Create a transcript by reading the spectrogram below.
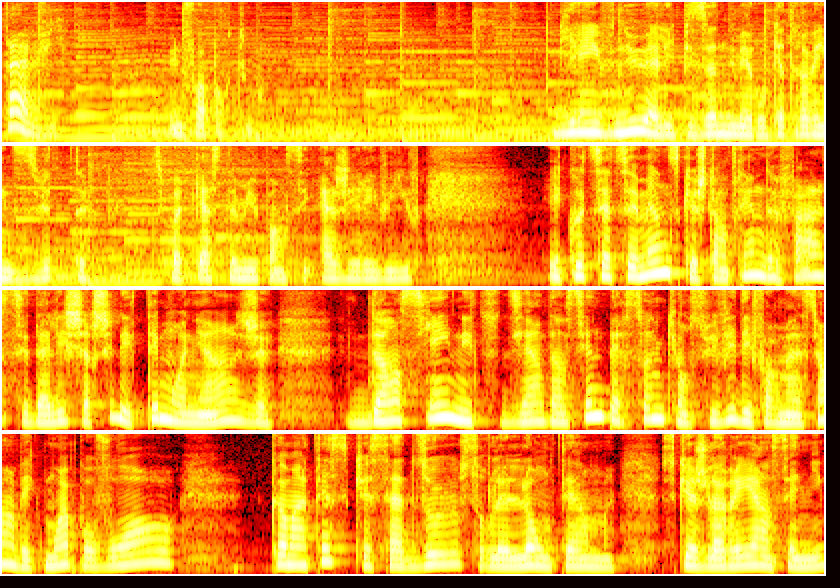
ta vie, une fois pour tout. Bienvenue à l'épisode numéro 98 du podcast Mieux penser, agir et vivre. Écoute, cette semaine, ce que je suis en train de faire, c'est d'aller chercher des témoignages d'anciens étudiants, d'anciennes personnes qui ont suivi des formations avec moi pour voir comment est-ce que ça dure sur le long terme, ce que je leur ai enseigné.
